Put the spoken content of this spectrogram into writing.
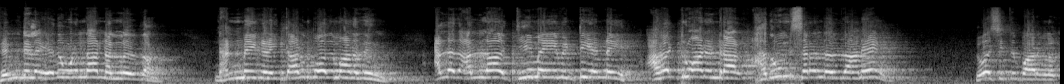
ரெண்டுல எது உணர்ந்தால் நல்லதுதான். நன்மை கிடைத்தாலும் போதுமானது. அல்லது அல்லாஹ் தீமையை விட்டு என்னை அகற்றுவான் என்றால் அதுவும் சிறந்தது தானே யோசித்து பாருங்கள்.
